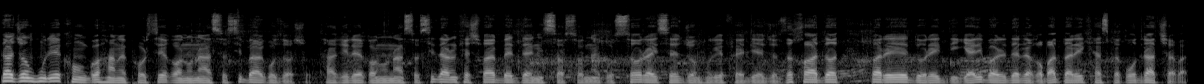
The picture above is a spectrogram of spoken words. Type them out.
در جمهوری کنگو همه پرسی قانون اساسی برگزار شد. تغییر قانون اساسی در آن کشور به دنیس ساسو رئیس جمهوری فعلی اجازه خواهد داد برای دوره دیگری وارد رقابت برای کسب قدرت شود.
